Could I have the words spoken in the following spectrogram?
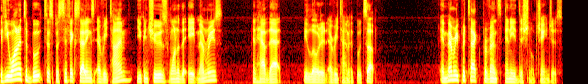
If you wanted to boot to specific settings every time, you can choose one of the eight memories and have that be loaded every time it boots up. And Memory Protect prevents any additional changes.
